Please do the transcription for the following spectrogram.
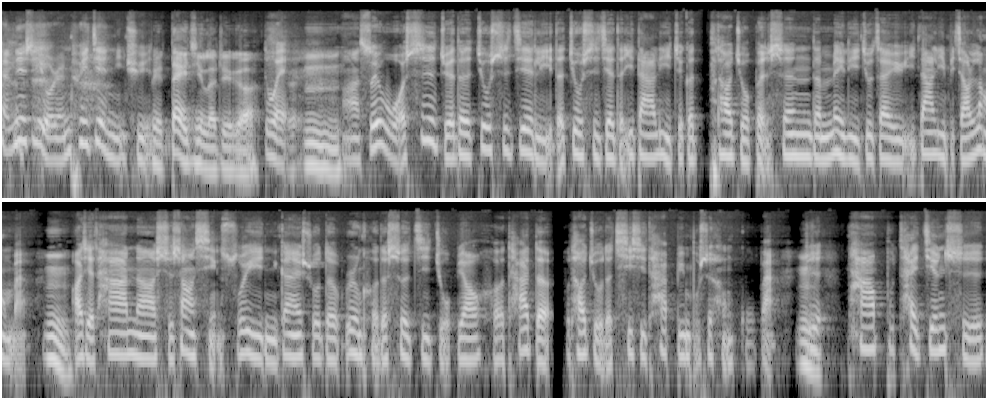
肯定是有人推荐你去。被带进了这个，对，嗯。啊，所以我是觉得旧世界里的旧世界的意大利这个葡萄酒本身的魅力就在于意大利比较浪漫，嗯而且它呢时尚性，所以你刚才说的任何的设计酒标和它的葡萄酒的气息，它并不是很古板，就是它不太坚持。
